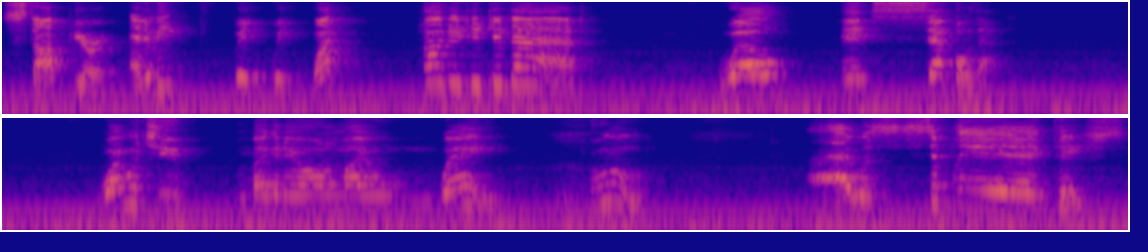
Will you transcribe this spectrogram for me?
Stop your enemy? Wait, wait, what? How did you do that? Well, it's simple that. Why would you make it on my way? Who? I was simply engaged.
